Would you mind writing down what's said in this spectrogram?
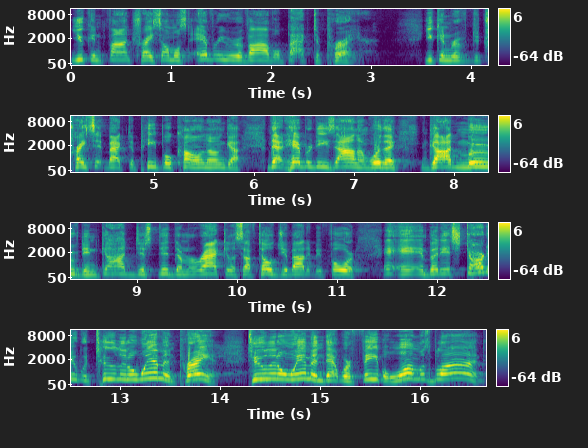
you can find, trace almost every revival back to prayer. You can re- trace it back to people calling on God. That Hebrides Island where they, God moved and God just did the miraculous. I've told you about it before. And, and, but it started with two little women praying. Two little women that were feeble. One was blind.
